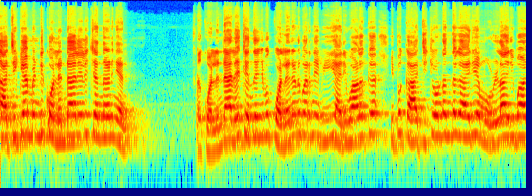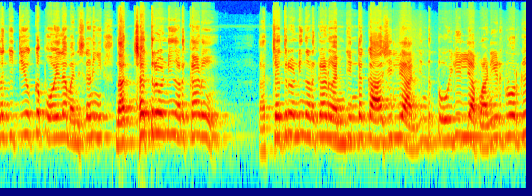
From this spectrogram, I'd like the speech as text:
കാച്ചിക്കാൻ വേണ്ടി കൊല്ലന്റെ ആലയിൽ ചെന്നാണ് ഞാൻ. കൊല്ലന്റെ ആലയിൽ ചെന്ന് കഴിഞ്ഞപ്പോൾ കൊല്ലനാണ് പറഞ്ഞത് ഈ അരിവാളൊക്കെ ഇപ്പോൾ കാച്ചിച്ചോണ്ട് എന്താ കാര്യം? ഉള്ള അരിവാളും ചുറ്റിയൊക്കെ പോയില്ല മനുഷ്യനാണെങ്കിൽ നക്ഷത്രം എണ്ണി നടക്കാണ്. നക്ഷത്രം എണ്ണി നടക്കാണ്. അഞ്ചിന്റെ കാശില്ല അഞ്ചിന്റെ തൊഴിലില്ല. പണിയെടുക്കുന്നവർക്ക്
